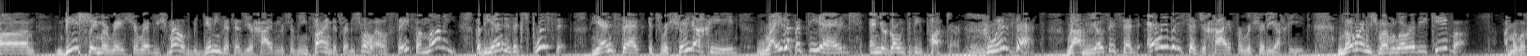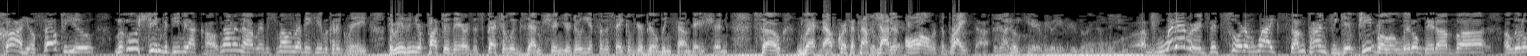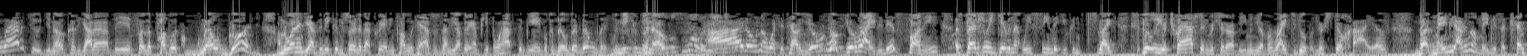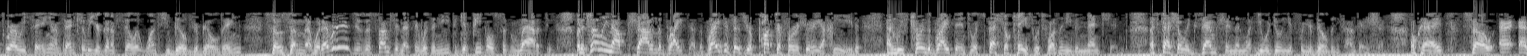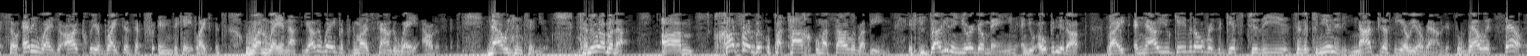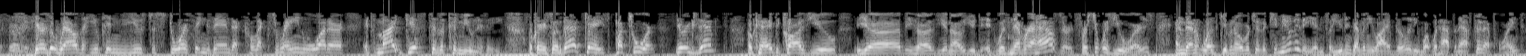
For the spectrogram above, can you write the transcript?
Um, Bishleim Resha Rabbi Yishmael. The beginning that says you're chayav in Rishut Rabim, fine. That's Rabbi Yishmael. El Seifa money, but the end is explicit. The end says it's Rishut Yachid right up at the edge and you're going to be potter. Who is that? Rabbi Yosef says everybody says you're for Rishud Yachid. Lo Rabbi Yishmael, lo Rabbi Akiva. Amalacha, he'll sell to you leushin v'divi akal. No, no, no. Rabbi Yishmael and Rabbi Akiva could agree. The reason you're putter there is a special exemption. You're doing it for the sake of your building foundation. So now, of course, that's not so shot at all at the Breita. So why do we care if you're doing it for your building foundation? Uh, whatever. It's it's sort of like sometimes we give people a little bit of uh, a little latitude, you know, because you got to be for the public well good. On the one hand, you have to be concerned about creating public hazards. On the other hand, people have to be able to build their building. To make your building you know, a little smaller. I don't know what to tell you. You're, look, you're right. It is funny, especially given that we've seen that you can like spill your trash in Rishon Rabim and you have a right to do it, but you're still chayav. But maybe I don't know. Maybe it's a temporary thing, and eventually you're going to fill it once you build your building. So some whatever it is, there's assumption that there was a need to give people a certain latitude. But it's certainly not shot in the Breita. The Breita says you're putter for a Yachid, and we've turned the Breita into a special case which wasn't even mentioned, a special exemption than what you were doing it for your building foundation. Okay, so uh, so anyway, there are clear Breitas that indicate like it's one way and not the other way, but the Gemara has found a way out of it. Now we continue. Tanu. Um, if you dug it in your domain and you opened it up, right, and now you gave it over as a gift to the to the community, not just the area around it, the well itself. Here's a well that you can use to store things in that collects rainwater. It's my gift to the community. Okay, so in that case, patur, you're exempt. Okay, because you, yeah, because you know you it was never a hazard. First it was yours, and then it was given over to the community, and so you didn't have any liability. What would happen after that point?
